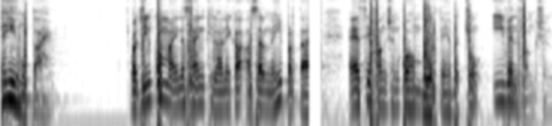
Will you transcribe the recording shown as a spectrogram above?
नहीं होता है। और जिनको माइनस साइन खिलाने का असर नहीं पड़ता है, ऐसे फ़ंक्शन को हम बोलते हैं बच्चों इवन फ़ंक्शन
